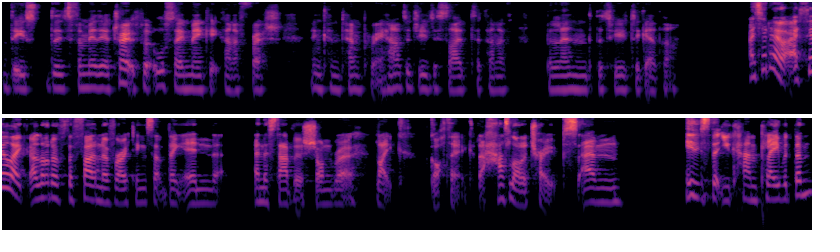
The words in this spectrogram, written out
these these familiar tropes, but also make it kind of fresh and contemporary? How did you decide to kind of blend the two together? I don't know. I feel like a lot of the fun of writing something in an established genre like Gothic that has a lot of tropes um, is that you can play with them.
